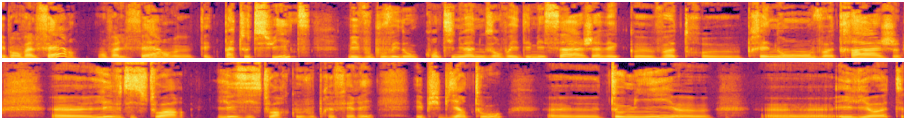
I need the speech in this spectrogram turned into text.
Eh ben, on va le faire. On va le faire. Euh, peut-être pas tout de suite, mais vous pouvez donc continuer à nous envoyer des messages avec euh, votre euh, prénom, votre âge, les histoires les histoires que vous préférez. Et puis bientôt, euh, Tommy, euh, euh, Elliot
